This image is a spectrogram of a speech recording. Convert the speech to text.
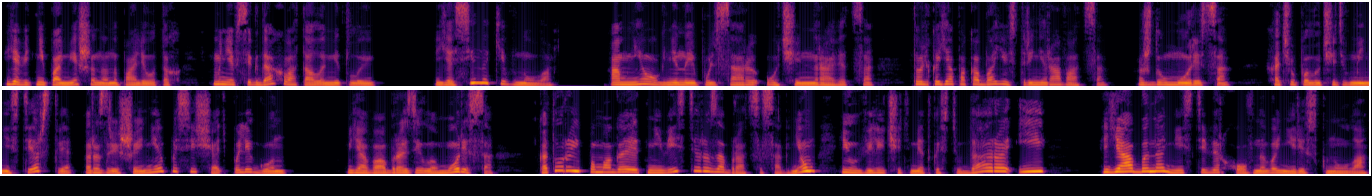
Я ведь не помешана на полетах. Мне всегда хватало метлы. Ясина кивнула. А мне огненные пульсары очень нравятся. Только я пока боюсь тренироваться. Жду Мориса. Хочу получить в министерстве разрешение посещать полигон. Я вообразила Мориса, который помогает невесте разобраться с огнем и увеличить меткость удара и я бы на месте Верховного не рискнула.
